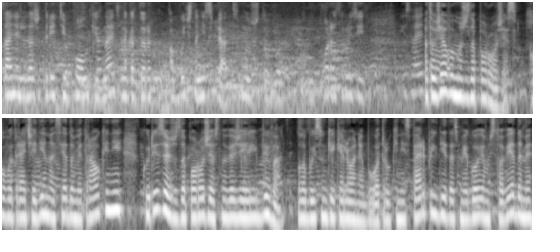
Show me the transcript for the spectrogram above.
заняли даже третьи полки, знаете, на которых обычно не спят, ну, чтобы разгрузить. Atvažiavom iš Zaporožės. Kovo trečią dieną sėdom į traukinį, kuris iš Zaporožės nuvežė į Lvivą. Labai sunkiai kelionė buvo, traukinys perpildytas, mėgojom stovėdami,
